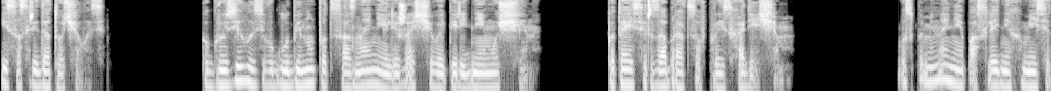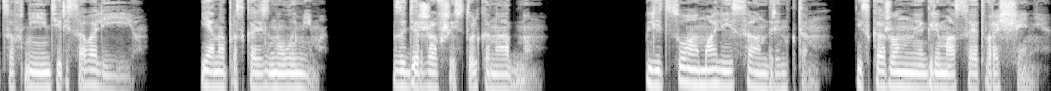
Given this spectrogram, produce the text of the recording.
и сосредоточилась. Погрузилась в глубину подсознания лежащего перед ней мужчины пытаясь разобраться в происходящем. Воспоминания последних месяцев не интересовали ее, и она проскользнула мимо, задержавшись только на одном. Лицо Амалии Сандрингтон, искаженное гримасой отвращения.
